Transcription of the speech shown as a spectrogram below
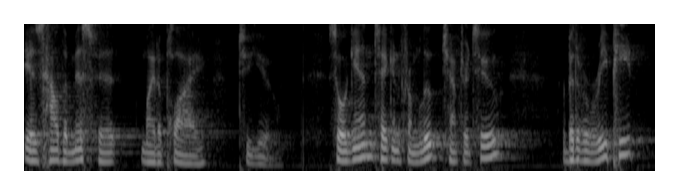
is how the misfit might apply to you. So, again, taken from Luke chapter 2, a bit of a repeat,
